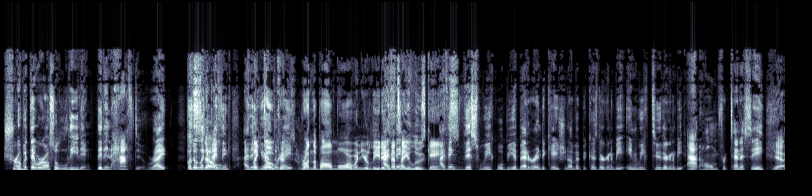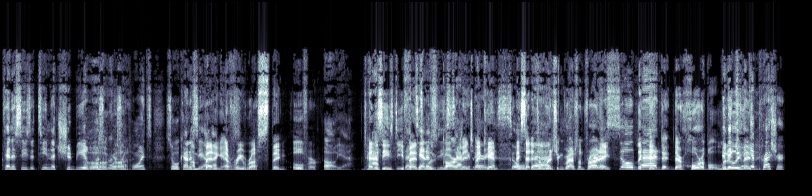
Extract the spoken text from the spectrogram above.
True, but they were also leading. They didn't have to, right? But so like still, I think I think like you go have to wait. run the ball more when you're leading. I That's think- how you lose games. I think this week will be a better indication of it because they're going to be in week two. They're going to be at home for Tennessee. Yeah. Tennessee's a team that should be able to Oh, score some points. So we'll kind of I'm see how betting every Russ thing over. Oh yeah, Tennessee's defense was garbage. I can't. so I said it to bad. Rich and Gresh on Friday. They're so like bad. They, they, are horrible. And Literally, they can't they, get pressure.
